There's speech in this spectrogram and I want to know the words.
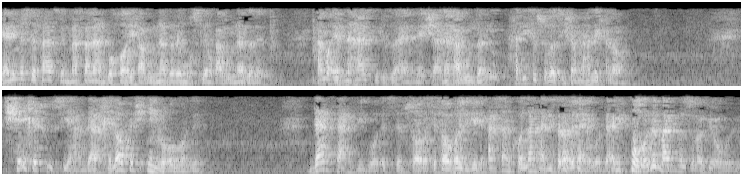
یعنی مثل فرض که مثلا بخاری قبول نداره مسلم قبول نداره. اما ابن حج که جزء ائمه قبول داره. حدیث سلاسیش هم محل کلامه شیخ توسی هم در خلافش این رو آورده. در تحضیب و استفسار و کتاب های دیگه که اصلا کلا حدیث را به نیاورده. یعنی مورد متن سلاسی آورده.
